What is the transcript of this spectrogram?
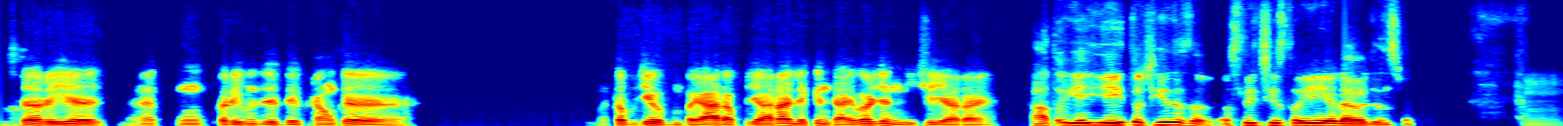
सर ये मैं करीब से देख रहा हूँ कि मतलब ये बयार अप जा रहा है लेकिन डाइवर्जन नीचे जा रहा है। हाँ तो यही यही तो चीज़ है सर असली चीज़ तो यही है डाइवर्जेंस में। हम्म,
